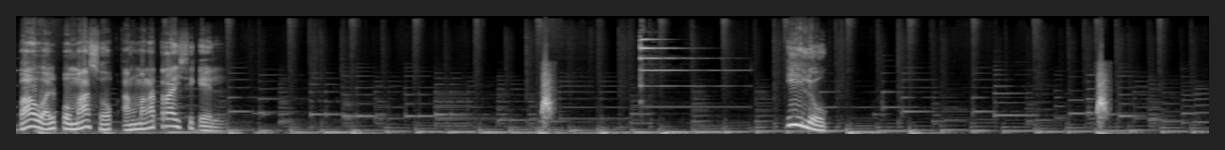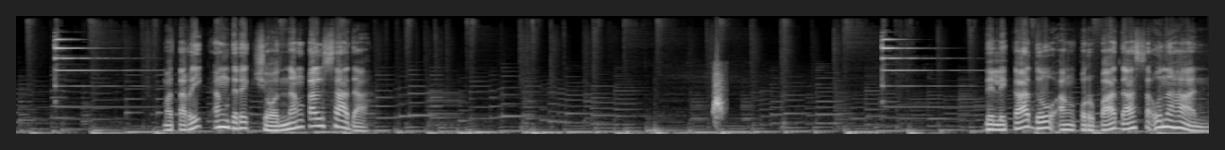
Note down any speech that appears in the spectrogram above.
Bawal pumasok ang mga tricycle. Ilog. Matarik ang direksyon ng kalsada. Delikado ang kurbada sa unahan.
